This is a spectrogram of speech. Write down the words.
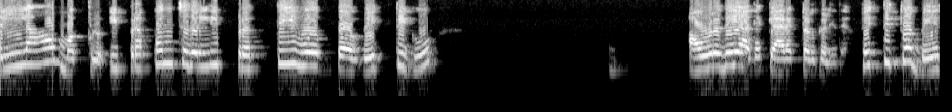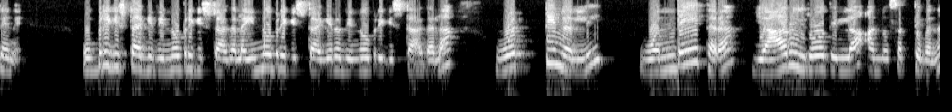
ಎಲ್ಲಾ ಮಕ್ಕಳು ಈ ಪ್ರಪಂಚದಲ್ಲಿ ಪ್ರತಿ ಒಬ್ಬ ವ್ಯಕ್ತಿಗೂ ಅವರದೇ ಆದ ಕ್ಯಾರೆಕ್ಟರ್ಗಳಿದೆ. ವ್ಯಕ್ತಿತ್ವ ಬೇರೆನೆ. ಒಬ್ರಿಗೆ ಇಷ್ಟ ಆಗಿದ್ದು ಇನ್ನೊಬ್ರಿಗೆ ಇಷ್ಟ ಆಗಲ್ಲ, ಇನ್ನೊಬ್ರಿಗೆ ಇಷ್ಟ ಆಗಿರೋದು ಇನ್ನೊಬ್ರಿಗೆ ಇಷ್ಟ ಆಗಲ್ಲ. ಒಟ್ಟಿನಲ್ಲಿ ಒಂದೇ ತರ ಯಾರು ಇರೋದಿಲ್ಲ ಅನ್ನೋ ಸತ್ಯವನ್ನ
